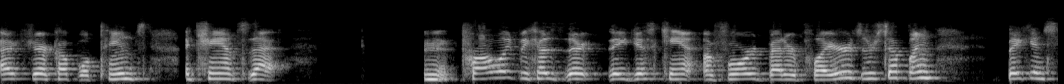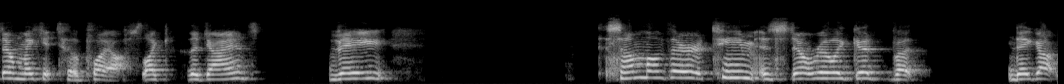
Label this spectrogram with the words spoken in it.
extra couple teams a chance that mm, probably because they they just can't afford better players or something they can still make it to the playoffs. Like the Giants, they some of their team is still really good, but they got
